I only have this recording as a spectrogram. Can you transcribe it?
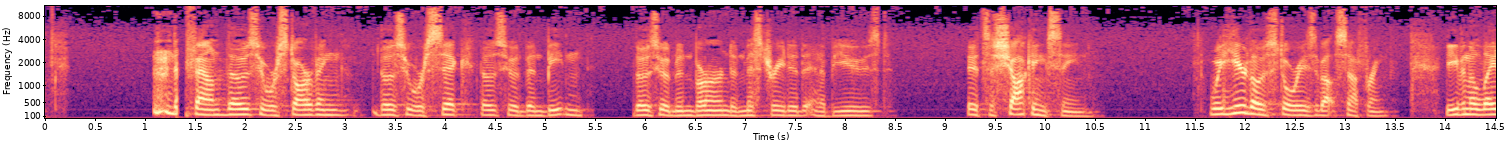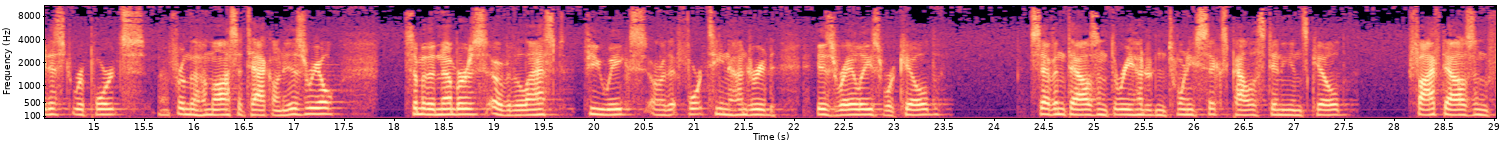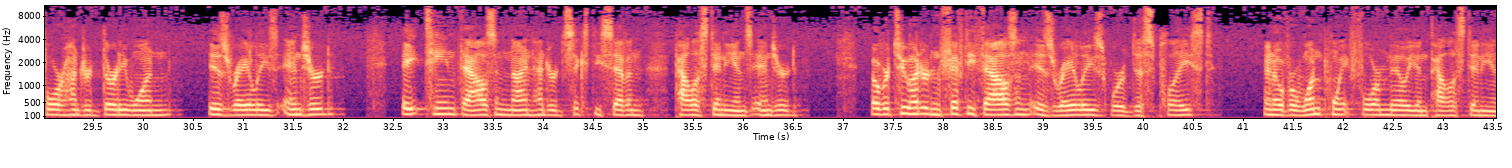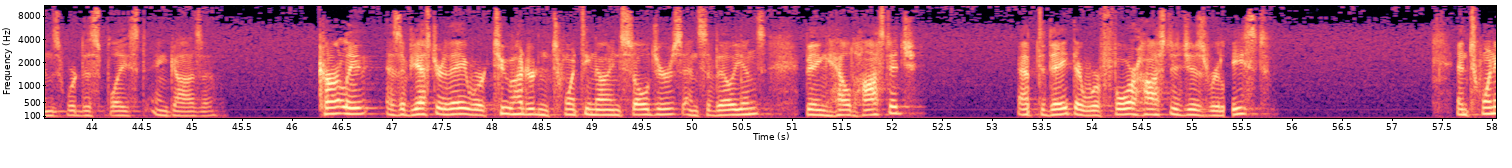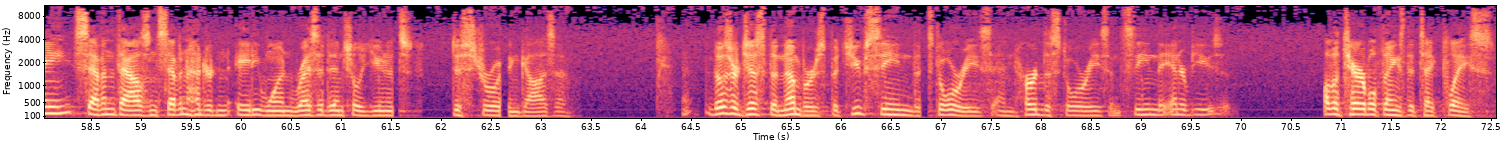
they found those who were starving, those who were sick, those who had been beaten, those who had been burned and mistreated and abused. It's a shocking scene. We hear those stories about suffering. Even the latest reports from the Hamas attack on Israel, some of the numbers over the last few weeks are that 1,400 Israelis were killed, 7,326 Palestinians killed, 5,431 Israelis injured, 18,967 Palestinians injured. Over 250,000 Israelis were displaced, and over 1.4 million Palestinians were displaced in Gaza. Currently, as of yesterday, were 229 soldiers and civilians being held hostage. Up to date, there were four hostages released and 27,781 residential units destroyed in Gaza. Those are just the numbers, but you've seen the stories and heard the stories and seen the interviews, all the terrible things that take place.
